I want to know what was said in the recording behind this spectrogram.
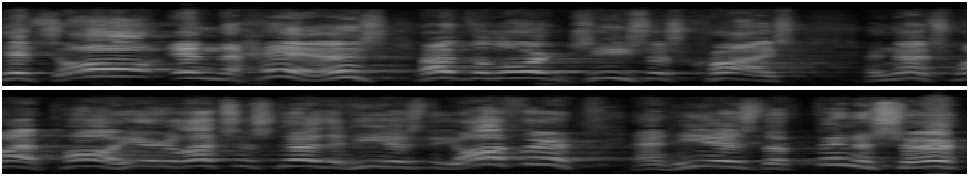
it's all in the hands of the Lord Jesus Christ. And that's why Paul here lets us know that he is the author and he is the finisher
